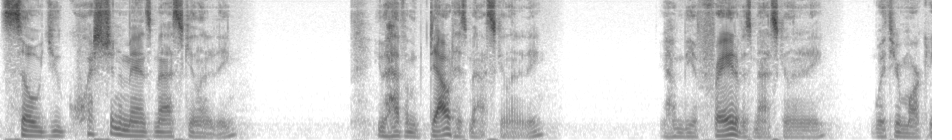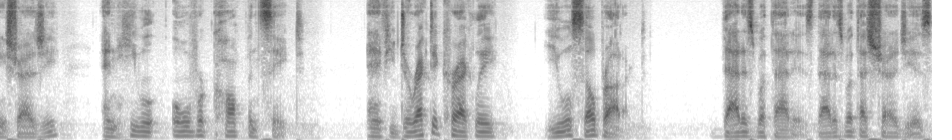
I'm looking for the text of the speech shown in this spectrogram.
So you question a man's masculinity you have him doubt his masculinity. You have him be afraid of his masculinity with your marketing strategy, and he will overcompensate. And if you direct it correctly, you will sell product. That is what that is. That is what that strategy is.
